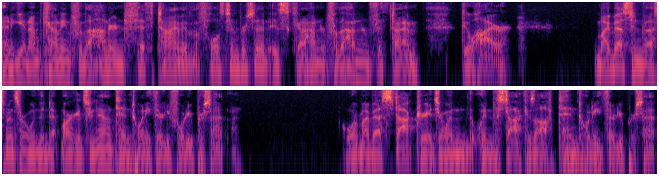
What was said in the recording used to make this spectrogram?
And again, I'm counting for the 105th time if it falls 10%, it's 100 for the 105th time go higher. My best investments are when the markets are down 10, 20, 30, 40%. Or my best stock trades are when, when the stock is off 10, 20, 30%.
